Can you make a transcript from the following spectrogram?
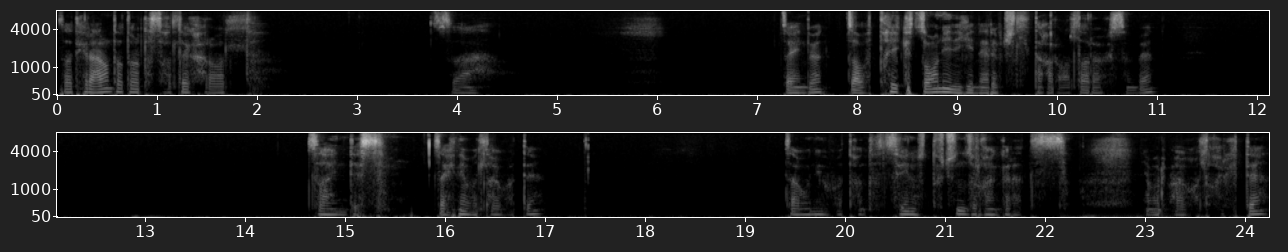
За тэгэхээр 15 дугаар дасгалыг харуул. За. За энд байна. За утгыг 100-ны 1-ийн наривчлалтаагаар олоорой гэсэн байна. За эндээс. За эхний бодлогыг бодъё. За үнийг бодохын тулд синус 46 градус ямар баг болох хэрэгтэй.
